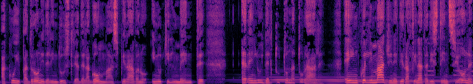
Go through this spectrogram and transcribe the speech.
a cui i padroni dell'industria della gomma aspiravano inutilmente era in lui del tutto naturale e in quell'immagine di raffinata distinzione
